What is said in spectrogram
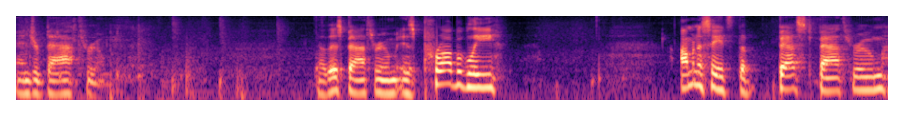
and your bathroom. Now this bathroom is probably, I'm gonna say it's the best bathroom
